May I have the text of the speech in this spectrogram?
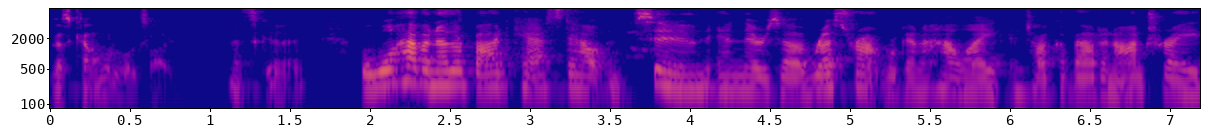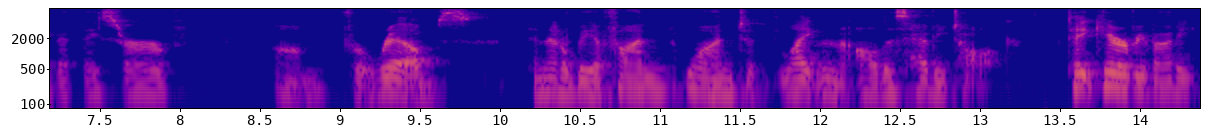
that's kind of what it looks like. That's good. Well, we'll have another podcast out soon, and there's a restaurant we're going to highlight and talk about an entree that they serve um, for ribs, and it'll be a fun one to lighten all this heavy talk. Take care, everybody.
